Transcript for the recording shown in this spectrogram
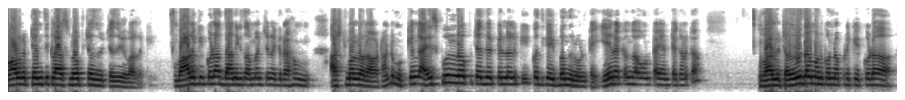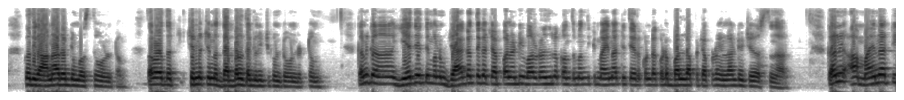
మామూలుగా టెన్త్ క్లాస్ లోపు చదువు చదివే వాళ్ళకి. వాళ్ళకి కూడా దానికి సంబంధించిన గ్రహం అష్టమంలో రావటం. అంటే ముఖ్యంగా హై స్కూల్ లోపు చదివే పిల్లలకి కొద్దిగా ఇబ్బందులు ఉంటాయి. ఏ రకంగా ఉంటాయి అంటే కనుక వాళ్ళు చదువుదాం అనుకున్నప్పటికీ కూడా కొద్దిగా అనారోగ్యం వస్తూ ఉంటాం తర్వాత చిన్న చిన్న దెబ్బలు తగిలించుకుంటూ ఉండటం. కనుక ఏదైతే మనం జాగ్రత్తగా చెప్పాలంటే వాళ్ళ రోజుల్లో కొంతమందికి మైనార్టీ తీరకుండా కూడా బళ్ళప్ప చెప్పడం ఇలాంటివి చేస్తున్నారు. కానీ ఆ మైనార్టీ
